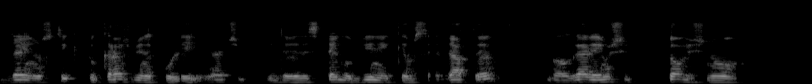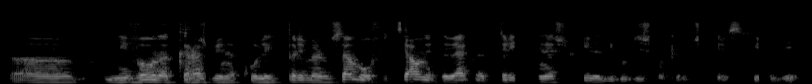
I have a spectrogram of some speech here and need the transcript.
дейности, като кражби на коли. Значи, в 90-те години към средата България имаше чудовищно ниво на кражби на коли. Примерно, само официалните бяха 30 нещо хиляди годишно към 40 хиляди.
